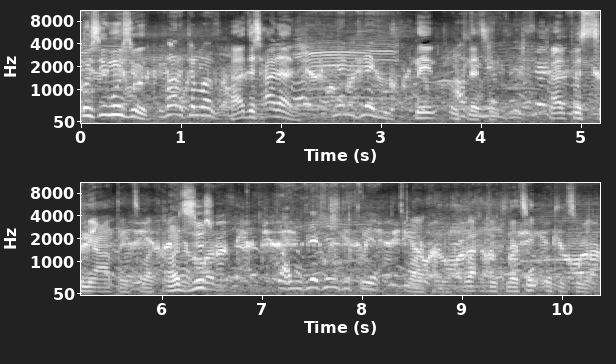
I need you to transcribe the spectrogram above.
كلشي موجود. بارك الله. فيك هذا شحال هذا؟ 32 32 1600 عاطين تبارك الله. هاد الجوج 31 300 تبارك الله 31 و 300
